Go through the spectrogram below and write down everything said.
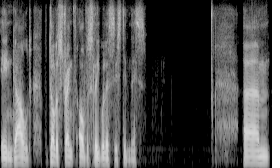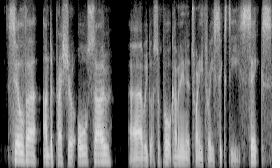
in gold. The dollar strength obviously will assist in this. Um, silver under pressure also. Uh, we've got support coming in at 23.66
